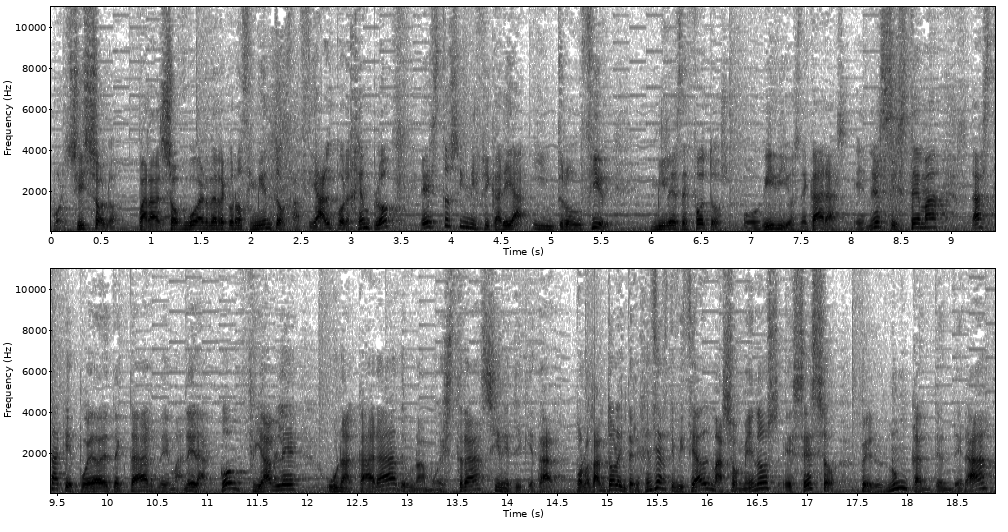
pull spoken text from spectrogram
por sí solo. Para el software de reconocimiento facial, por ejemplo, esto significaría introducir miles de fotos o vídeos de caras en el sistema hasta que pueda detectar de manera confiable una cara de una muestra sin etiquetar. Por lo tanto, la inteligencia artificial más o menos es eso, pero nunca entenderá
